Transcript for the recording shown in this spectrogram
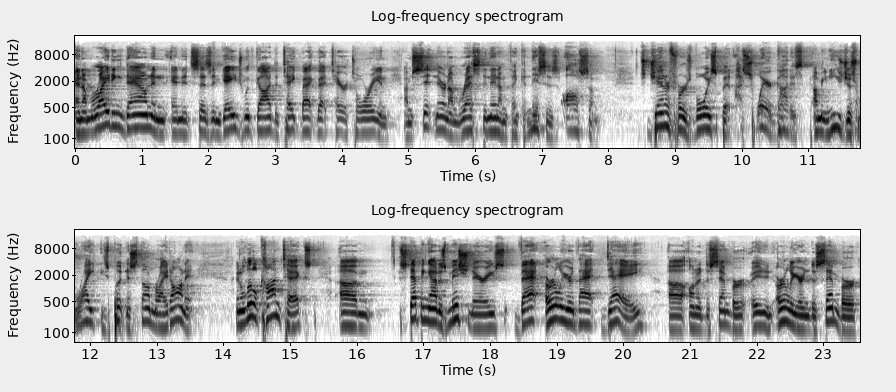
and I'm writing down, and, and it says, engage with God to take back that territory. And I'm sitting there and I'm resting in. I'm thinking, this is awesome. It's Jennifer's voice, but I swear God is, I mean, he's just right. He's putting his thumb right on it. In a little context, um, stepping out as missionaries, that earlier that day, uh, on a December, earlier in December,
